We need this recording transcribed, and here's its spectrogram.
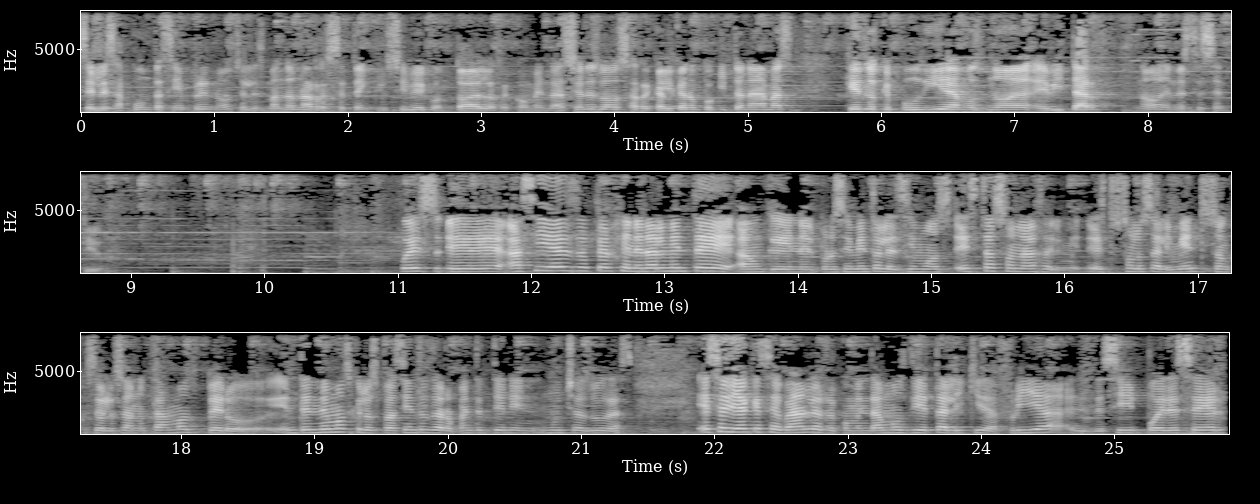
se les apunta siempre, ¿no? Se les manda una receta inclusive con todas las recomendaciones. Vamos a recalcar un poquito nada más qué es lo que pudiéramos no evitar, ¿no? En este sentido. Pues eh, así es, doctor. Generalmente, aunque en el procedimiento les decimos, estas son las, estos son los alimentos, aunque se los anotamos, pero entendemos que los pacientes de repente tienen muchas dudas. Ese día que se van les recomendamos dieta líquida fría, es decir, puede ser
